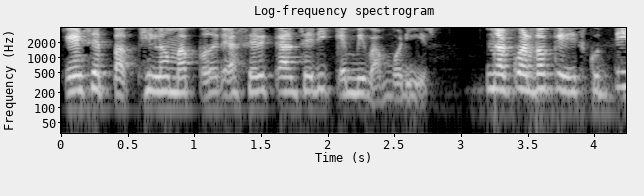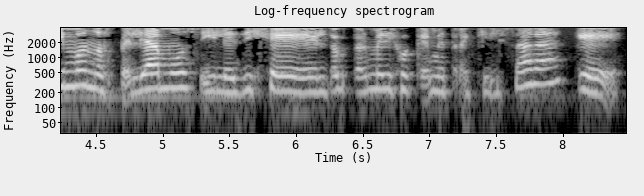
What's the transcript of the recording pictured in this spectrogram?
que ese papiloma podría ser cáncer y que me iba a morir. Me acuerdo que discutimos, nos peleamos y les dije, el doctor me dijo que me tranquilizara, que,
